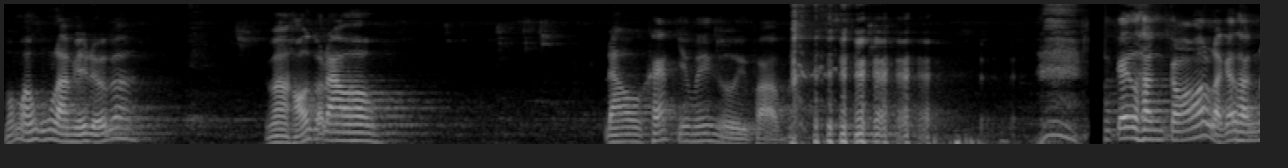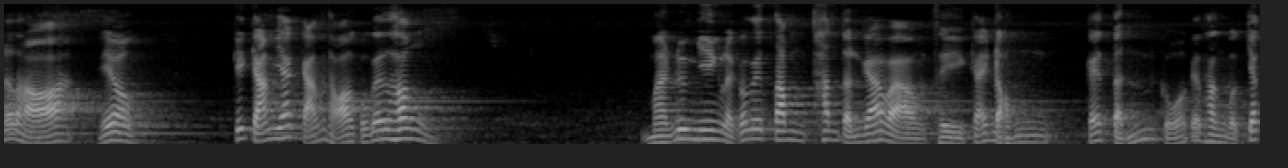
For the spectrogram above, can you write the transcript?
Mong ông cũng làm vậy được á. Mà hỏi có đau không? Đau khác với mấy người phàm. Cái thân có là cái thân nó thọ hiểu không? Cái cảm giác cảm thọ của cái thân mà đương nhiên là có cái tâm thanh tịnh gá vào thì cái động, cái tỉnh của cái thân vật chất,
